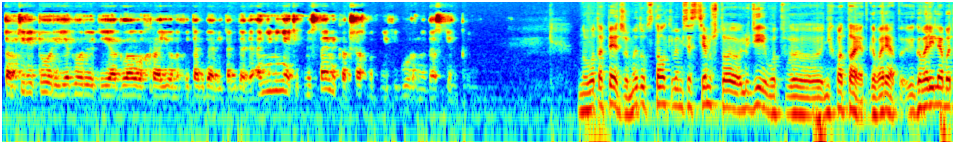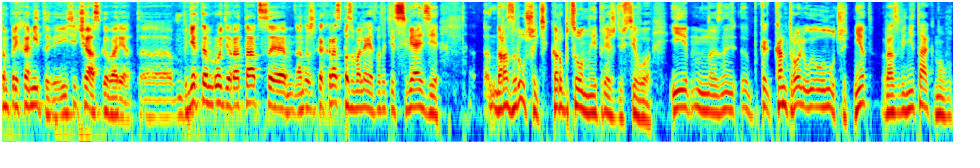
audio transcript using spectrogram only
там территорию, я говорю это и о главах районов и так далее, и так далее, а не менять их местами, как шахматные фигуры на доске, например. Ну вот опять же, мы тут сталкиваемся с тем, что людей вот э, не хватает, говорят. Говорили об этом при Хамитове, и сейчас говорят. Э, в некотором роде ротация, она же как раз позволяет вот эти связи разрушить, коррупционные прежде всего, и э, контроль улучшить, нет? Разве не так? Ну,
